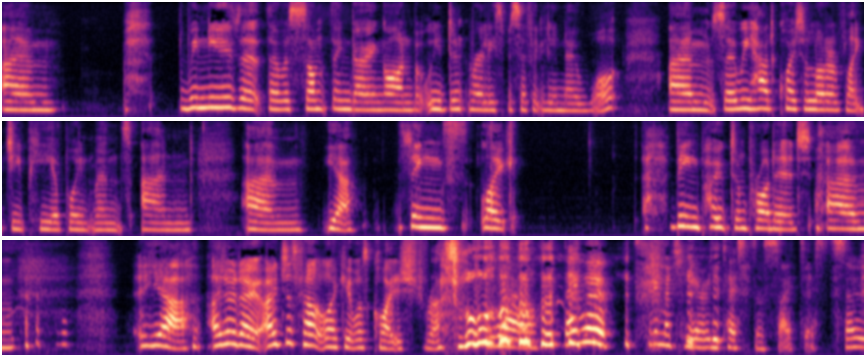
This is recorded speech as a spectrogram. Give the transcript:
um, we knew that there was something going on, but we didn't really specifically know what. Um, so we had quite a lot of like GP appointments and um, yeah, things like being poked and prodded. Um, yeah, I don't know. I just felt like it was quite stressful. well, they were pretty much hearing tests and sight tests, so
